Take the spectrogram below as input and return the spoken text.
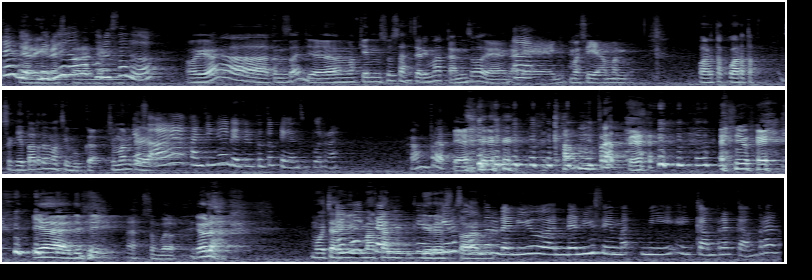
the way kamu yang- kurusan loh. oh ya tentu saja makin susah cari makan soalnya nggak Ah. deh masih aman warteg-warteg sekitar tuh masih buka cuman Ya kayak soalnya kancingnya udah tertutup dengan sempurna. kampret ya kampret ya anyway ya jadi ah, sebel ya udah mau cari like makan 10 di restoran older than you and then you say me kampret kampret.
